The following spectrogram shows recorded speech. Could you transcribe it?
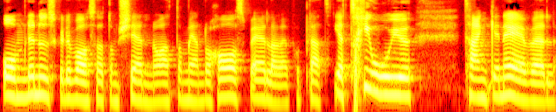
om det nu skulle vara så att de känner att de ändå har spelare på plats. Jag tror ju tanken är väl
